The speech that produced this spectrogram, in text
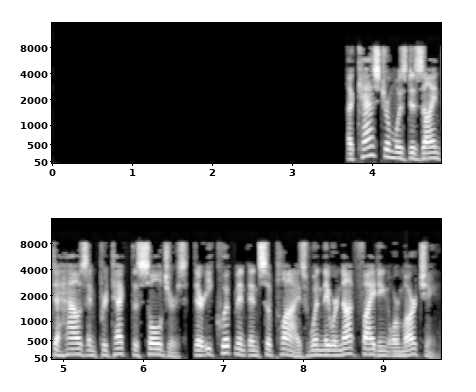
A castrum was designed to house and protect the soldiers, their equipment and supplies when they were not fighting or marching.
